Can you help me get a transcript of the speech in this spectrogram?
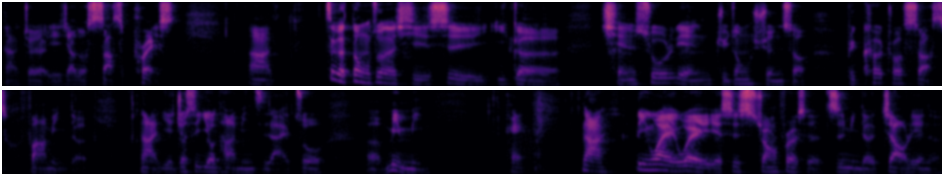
啊，就也叫做 SAS press 啊。这个动作呢，其实是一个前苏联举重选手 Viktor Sas 发明的，那也就是用他的名字来做呃命名。OK，那另外一位也是 Strong First 的知名的教练呢，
